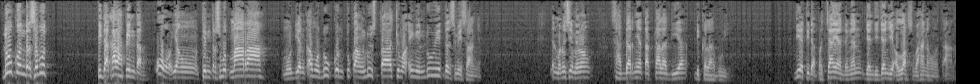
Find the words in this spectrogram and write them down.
Dukun tersebut tidak kalah pintar. Oh, yang tim tersebut marah, Kemudian kamu dukun, tukang dusta, cuma ingin duit dan semisalnya. Dan manusia memang sadarnya tatkala dia dikelabui. Dia tidak percaya dengan janji-janji Allah Subhanahu wa taala.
